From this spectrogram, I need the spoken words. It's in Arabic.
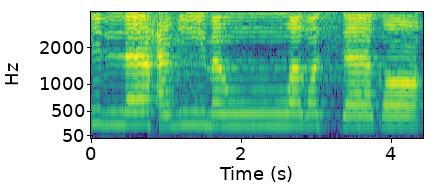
إِلَّا حَمِيمًا وَغَسَّاقًا.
